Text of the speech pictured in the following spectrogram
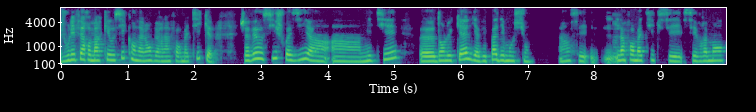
Je voulais faire remarquer aussi qu'en allant vers l'informatique, j'avais aussi choisi un, un métier euh, dans lequel il n'y avait pas d'émotion. Hein, c'est l'informatique, c'est vraiment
